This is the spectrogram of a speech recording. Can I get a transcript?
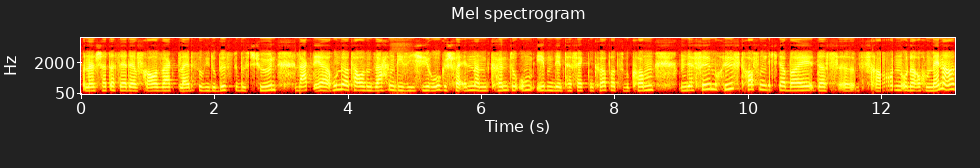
Und anstatt dass er der Frau sagt, bleib so wie du bist, du bist schön, sagt er hunderttausend Sachen, die sich chirurgisch verändern könnte, um eben den perfekten Körper zu bekommen. Und der Film hilft hoffentlich dabei, dass äh, Frauen oder auch Männer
